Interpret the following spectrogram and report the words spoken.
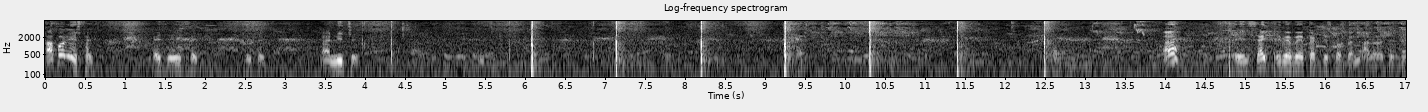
তারপর এই সাইড এই যে এই সাইড এই সাইড হ্যাঁ নিচে। এই সাইড এভাবে প্র্যাকটিস করবেন, আর যদি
